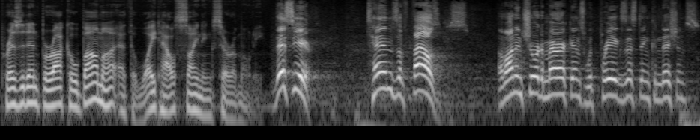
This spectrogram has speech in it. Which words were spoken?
President Barack Obama at the White House signing ceremony. This year, tens of thousands of uninsured Americans with pre existing conditions,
